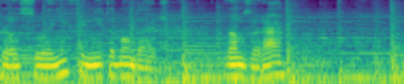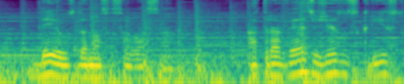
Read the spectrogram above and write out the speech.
pela sua infinita bondade. Vamos orar? Deus da nossa salvação. Através de Jesus Cristo,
